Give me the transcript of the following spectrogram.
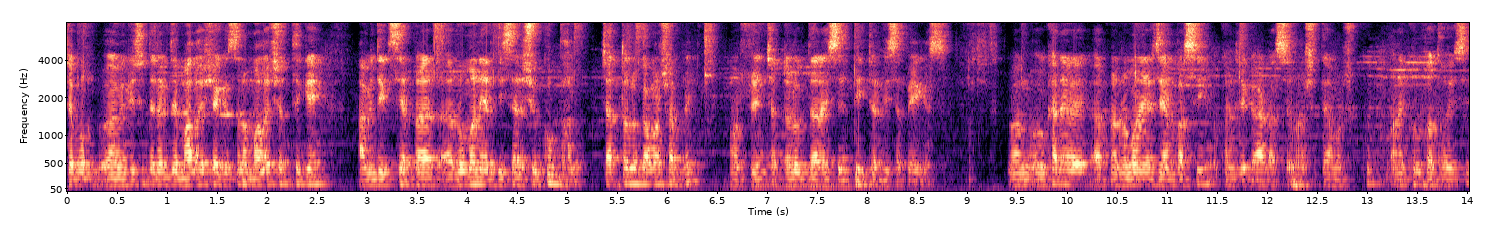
যেমন আমি কিছুদিন আগে মালয়েশিয়া গেছিলাম মালয়েশিয়ার থেকে আমি দেখছি আপনার আহ, রোমানিয়ার ভিসা রেশিও খুব ভালো। চারটা লোক আমার সামনে আমার ফ্রেন্ড চারটা লোক দাঁড়াইছে তিনটার ভিসা পেয়ে গেছে। এবং ওখানে আপনার রোমানিয়ার যে এম্বাসি ওখানে যে গার্ড আছে ওনার সাথে আমার খুব অনেকক্ষণ কথা হয়েছে।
